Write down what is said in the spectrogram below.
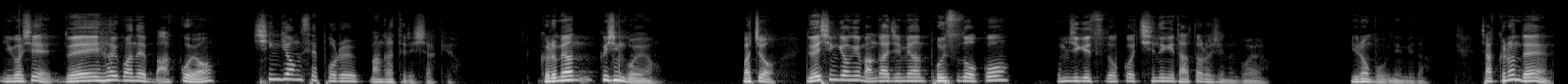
이것이 뇌의 혈관을 막고요, 신경 세포를 망가뜨리기 시작해요. 그러면 끝인 거예요. 맞죠? 뇌신경이 망가지면 볼 수도 없고, 움직일 수도 없고, 지능이 다 떨어지는 거예요. 이런 부분입니다. 자, 그런데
